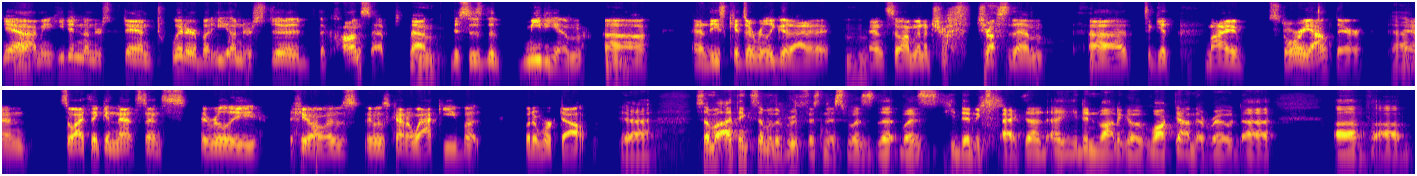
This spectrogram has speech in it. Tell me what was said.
Yeah, yeah, I mean, he didn't understand Twitter, but he understood the concept that mm-hmm. this is the medium, mm-hmm. uh, and these kids are really good at it. Mm-hmm. And so I'm going to trust trust them uh, to get my story out there. Yeah. And so I think in that sense, it really, you know, it was it was kind of wacky, but but it worked out. Yeah. Some, I think some of the ruthlessness was that was he didn't expect. Uh, he didn't want to go walk down the road uh, of, um,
